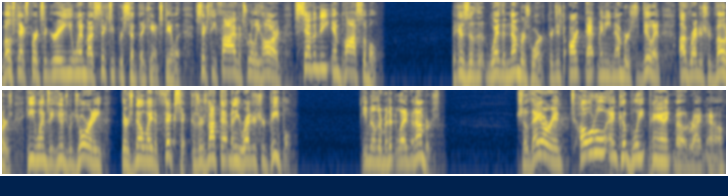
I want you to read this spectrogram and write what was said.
Most experts agree you win by 60%, they can't steal it. 65, it's really hard. 70, impossible because of the way the numbers work. There just aren't that many numbers to do it of registered voters. He wins a huge majority. There's no way to fix it because there's not that many registered people, even though they're manipulating the numbers. So they are in total and complete panic mode right now.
